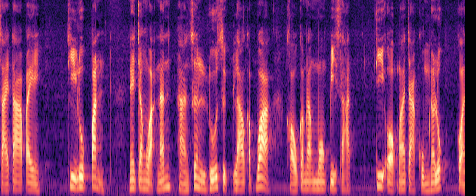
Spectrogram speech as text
สายตาไปที่รูปปั้น ในจังหวะนั้นหานเซินรู้สึกราวกับว่า เขากำลังมองปีศาจที่ออกมาจากขุมนรก ก่อน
